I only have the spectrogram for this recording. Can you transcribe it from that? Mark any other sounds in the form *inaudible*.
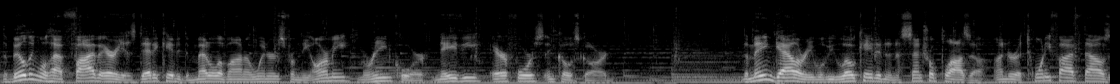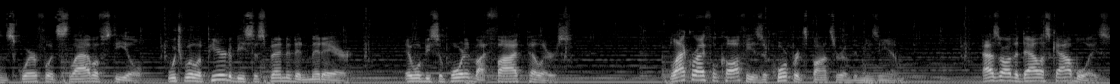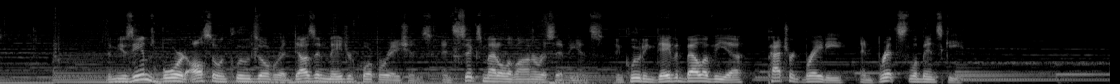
The building will have five areas dedicated to Medal of Honor winners from the Army, Marine Corps, Navy, Air Force, and Coast Guard. The main gallery will be located in a central plaza under a 25,000 square foot slab of steel, which will appear to be suspended in midair. It will be supported by five pillars. Black Rifle Coffee is a corporate sponsor of the museum, as are the Dallas Cowboys. The museum's board also includes over a dozen major corporations and six Medal of Honor recipients, including David Bellavia, Patrick Brady, and Britt Slabinski.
